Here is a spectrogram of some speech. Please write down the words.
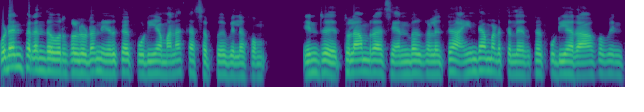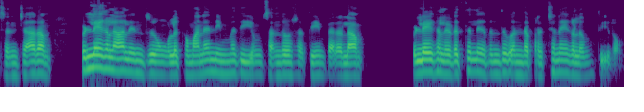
உடன் பிறந்தவர்களுடன் இருக்கக்கூடிய மனக்கசப்பு விலகும். இன்று துலாம் ராசி அன்பர்களுக்கு ஐந்தாம் இடத்துல இருக்கக்கூடிய ராகுவின் சஞ்சாரம் பிள்ளைகளால் இன்று உங்களுக்கு மன நிம்மதியும் சந்தோஷத்தையும் பெறலாம். பிள்ளைகளிடத்தில் இருந்து வந்த பிரச்சனைகளும் தீரும்.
